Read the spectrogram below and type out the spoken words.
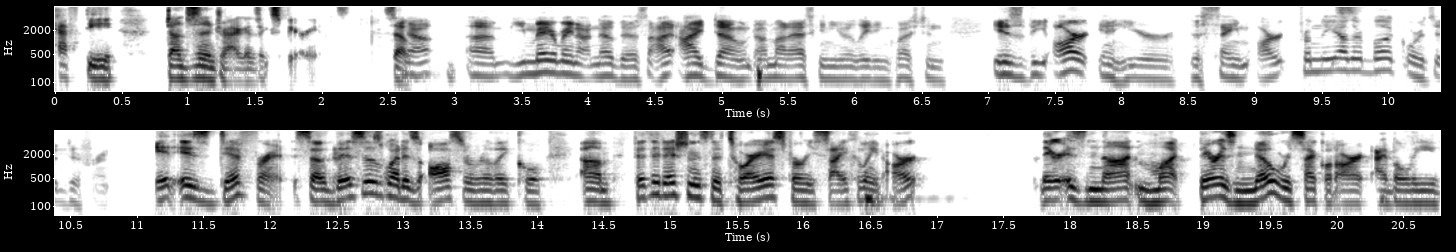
hefty Dungeons and Dragons experience. So Now, um, you may or may not know this. I, I don't. I'm not asking you a leading question. Is the art in here the same art from the other book, or is it different? it is different. So Okay. this is what is also really cool. Um, Fifth edition is notorious for recycling art. There is not much. There is no recycled art, I believe,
